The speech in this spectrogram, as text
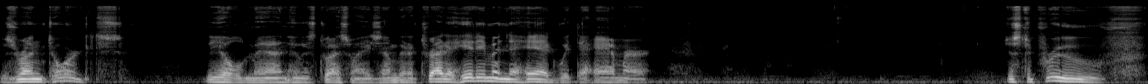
is run towards the old man who is twice my age. I'm going to try to hit him in the head with the hammer. Just to prove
